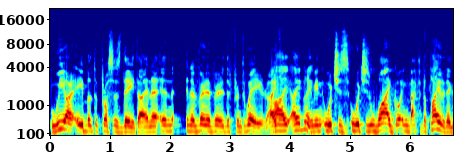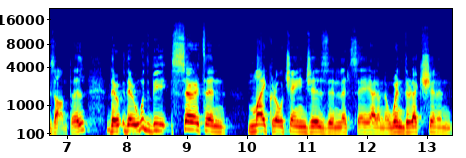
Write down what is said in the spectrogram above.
we are able to process data in a, in, in a very, very different way, right? I- I agree. I mean, which is, which is why, going back to the pilot example, there, there would be certain micro changes in, let's say, I don't know, wind direction and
